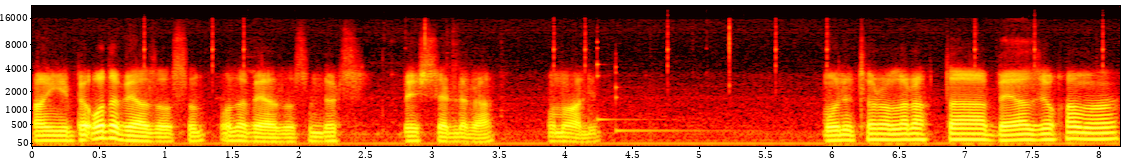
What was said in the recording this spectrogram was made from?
Hangi be o da beyaz olsun. O da beyaz olsun. 4 550 lira. Onu alayım. Monitör olarak da beyaz yok ama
